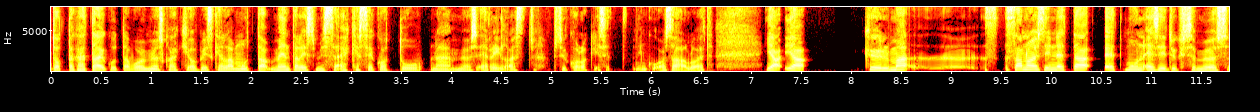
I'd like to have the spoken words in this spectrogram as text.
Totta kai taikuutta voi myös kaikki opiskella, mutta mentalismissa ehkä sekoittuu nämä myös erilaiset psykologiset niin osa-alueet. Ja, ja kyllä mä sanoisin, että, että mun esityksessä myös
